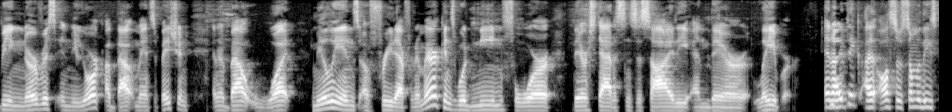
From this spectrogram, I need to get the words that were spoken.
being nervous in New York about emancipation and about what millions of freed African Americans would mean for their status in society and their labor. And I think I also some of these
